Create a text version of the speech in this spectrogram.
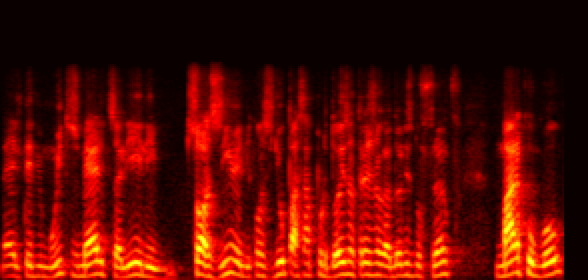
Né? Ele teve muitos méritos ali, ele sozinho, ele conseguiu passar por dois ou três jogadores do Frankfurt, marca o gol.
